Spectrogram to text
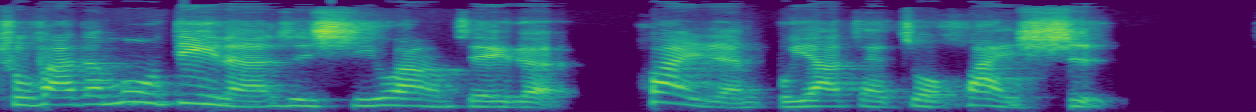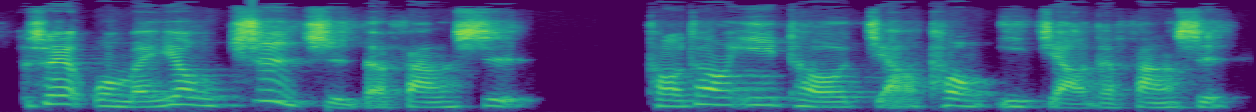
处罚的目的呢，是希望这个坏人不要再做坏事，所以我们用制止的方式，头痛医头，脚痛医脚的方式，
